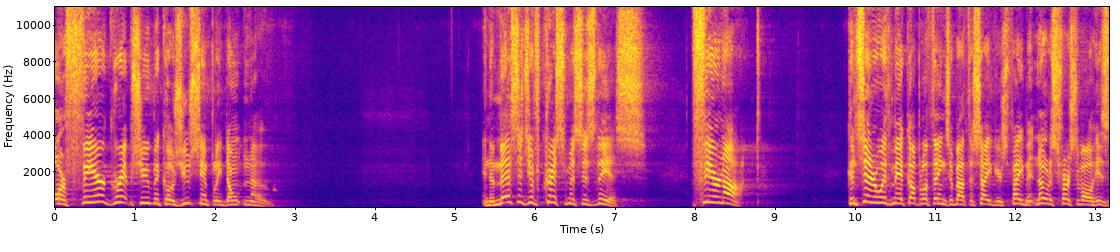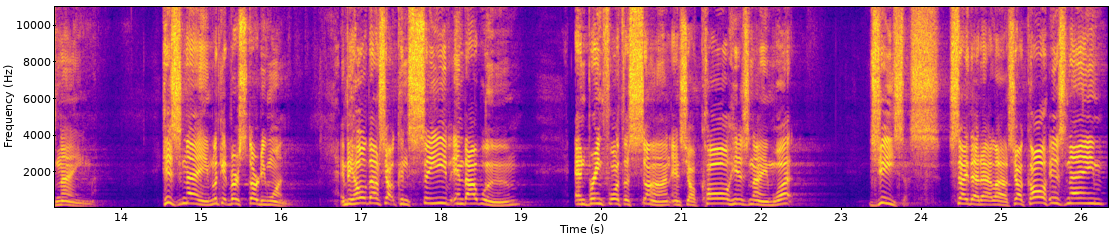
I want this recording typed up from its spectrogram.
or fear grips you because you simply don't know. And the message of Christmas is this fear not. Consider with me a couple of things about the Savior's payment. Notice, first of all, his name. His name. Look at verse 31. And behold, thou shalt conceive in thy womb and bring forth a son and shall call his name what? Jesus. Say that out loud. Shall call his name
